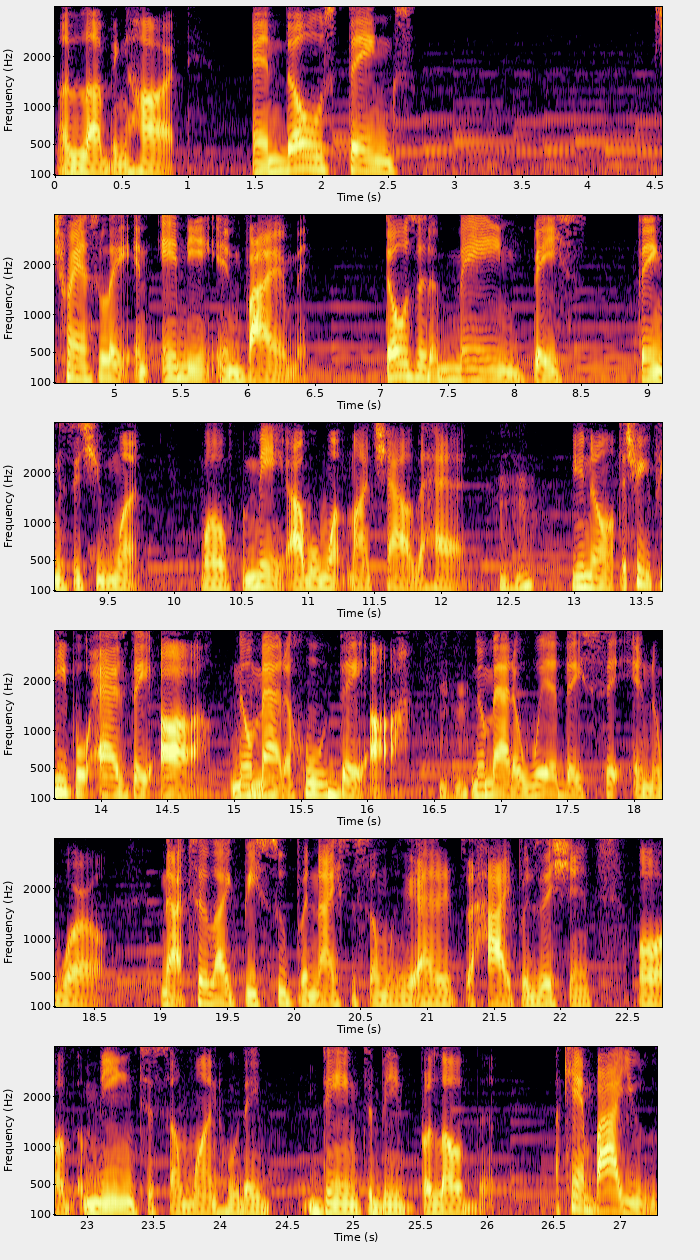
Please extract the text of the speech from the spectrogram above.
a loving heart. And those things translate in any environment. Those are the main base things that you want. Well, for me, I would want my child to have. Mm-hmm. You know, to treat people as they are, no mm-hmm. matter who they are, mm-hmm. no matter where they sit in the world not to like be super nice to someone at a high position or mean to someone who they deem to be below them. I can't buy you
